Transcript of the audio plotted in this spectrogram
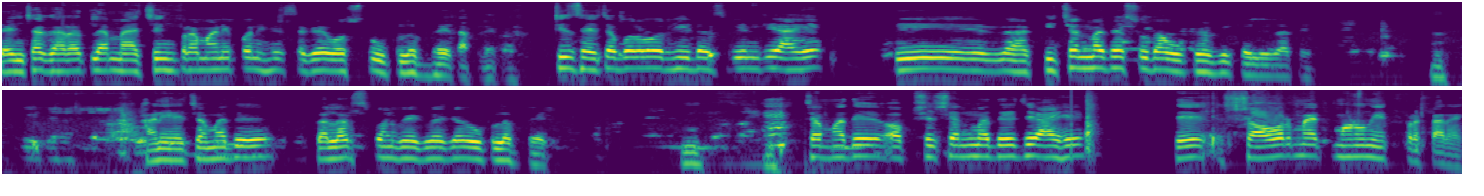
त्यांच्या घरातल्या मॅचिंग प्रमाणे पण हे सगळे वस्तू उपलब्ध आहेत आपल्याकडे. तशीच ह्याच्याबरोबर ही डस्टबिन जी आहे ती किचनमध्ये सुद्धा उपयोगी केली जाते. आणि ह्याच्यामध्ये कलर्स पण वेगवेगळे उपलब्ध आहेत. ह्याच्यामध्ये ऑप्शेशनमध्ये जे आहे ते शॉवर मॅट म्हणून एक प्रकार आहे.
